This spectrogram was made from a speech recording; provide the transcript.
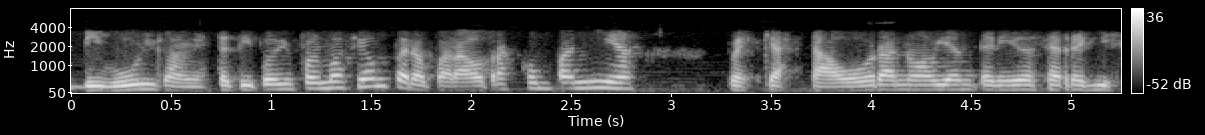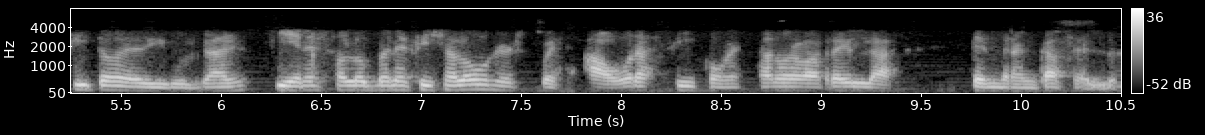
divulgan este tipo de información, pero para otras compañías pues que hasta ahora no habían tenido ese requisito de divulgar quiénes son los beneficial owners, pues ahora sí con esta nueva regla tendrán que hacerlo.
